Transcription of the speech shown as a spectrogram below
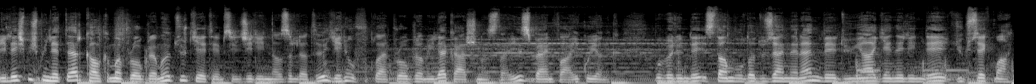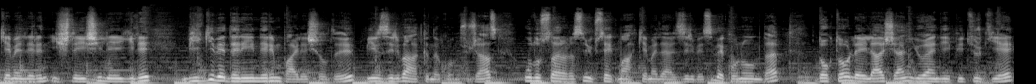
Birleşmiş Milletler Kalkınma Programı Türkiye temsilciliğinin hazırladığı Yeni Ufuklar programıyla karşınızdayız. Ben Faik Uyanık. Bu bölümde İstanbul'da düzenlenen ve dünya genelinde yüksek mahkemelerin işleyişiyle ilgili bilgi ve deneyimlerin paylaşıldığı bir zirve hakkında konuşacağız. Uluslararası Yüksek Mahkemeler Zirvesi ve konuğum da Doktor Leyla Şen, UNDP Türkiye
